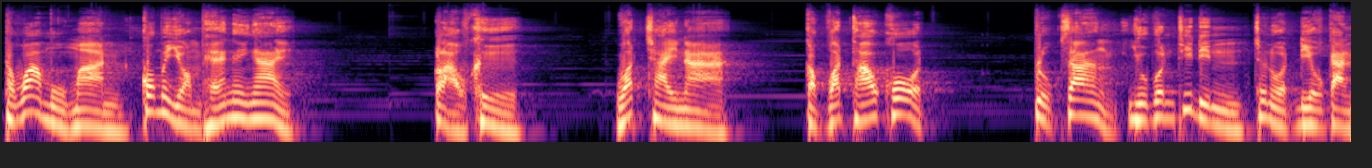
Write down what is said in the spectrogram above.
แต่ว่าหมู่มารก็ไม่ยอมแพ้ง่าย ๆ กล่าวคือ วัดชายนา กับวัดเท้าโคตรปลูกสร้างอยู่บนที่ดินโฉนดเดียวกัน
